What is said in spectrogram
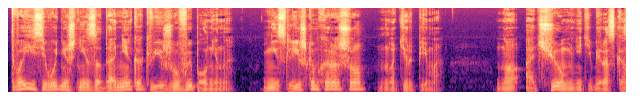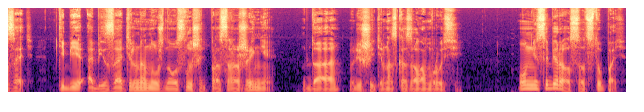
Твои сегодняшние задания, как вижу, выполнены. Не слишком хорошо, но терпимо. Но о чем мне тебе рассказать? Тебе обязательно нужно услышать про сражение?» «Да», — решительно сказал Амвросий. Он не собирался отступать.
